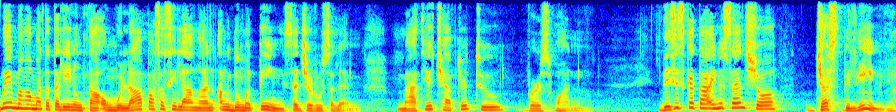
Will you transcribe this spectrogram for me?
may mga matatalinong taong mula pa sa silangan ang dumating sa Jerusalem. Matthew chapter 2 verse 1. This is Kata Inocencio, just believe.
